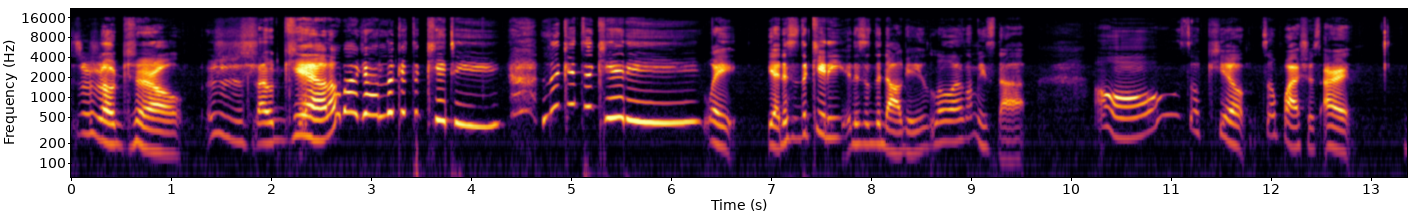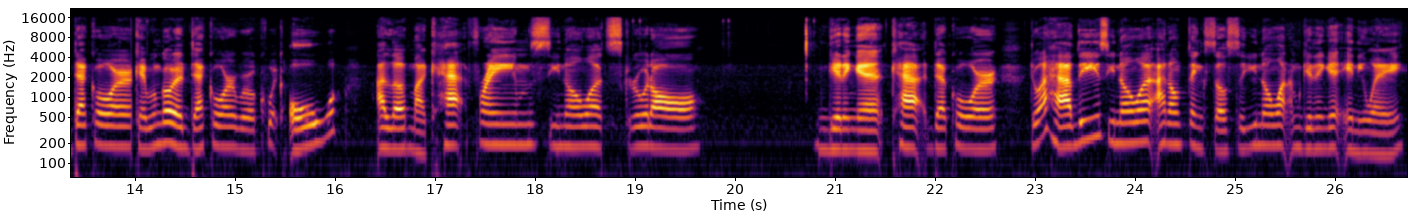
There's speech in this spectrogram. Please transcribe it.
this is so cute. This is so cute. Oh my god, look at the kitty. Look at the kitty. Wait, yeah, this is the kitty. This is the doggy. Lord, let me stop. Oh, so cute. So precious. All right decor. Okay, we're gonna go to decor real quick. Oh, I love my cat frames. You know what? Screw it all. I'm getting it. Cat decor. Do I have these? You know what? I don't think so. So you know what? I'm getting it anyway.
